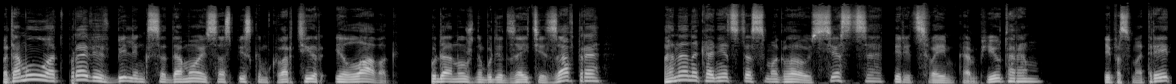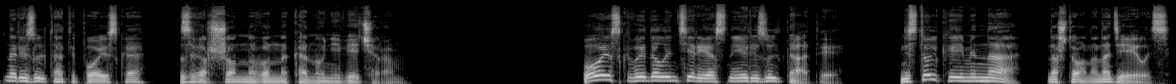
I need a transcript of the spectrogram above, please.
Потому, отправив Биллингса домой со списком квартир и лавок, куда нужно будет зайти завтра, она наконец-то смогла усесться перед своим компьютером и посмотреть на результаты поиска, завершенного накануне вечером. Поиск выдал интересные результаты. Не столько имена, на что она надеялась,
